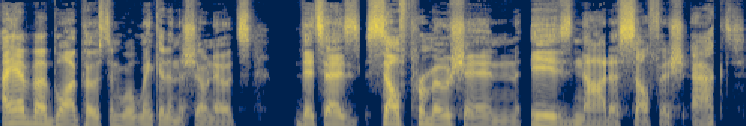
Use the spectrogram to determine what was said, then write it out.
I have a blog post and we'll link it in the show notes that says self promotion is not a selfish act.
